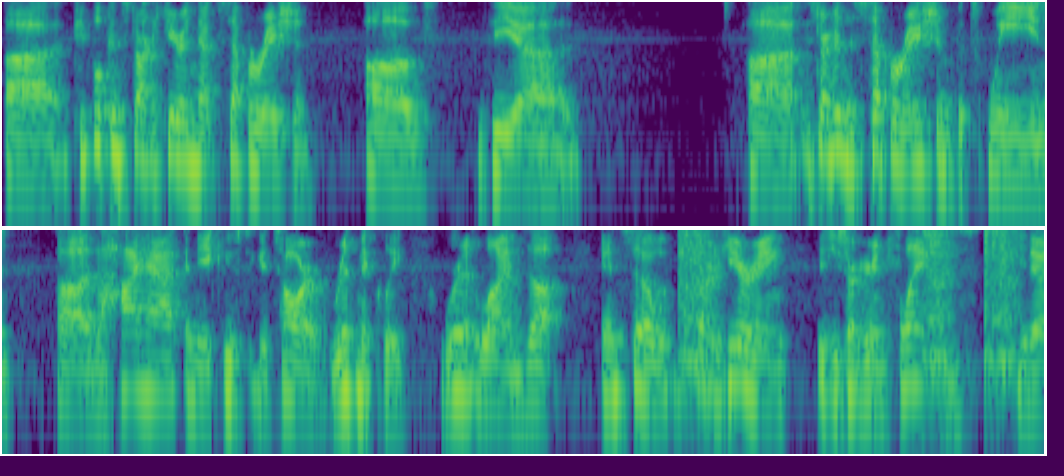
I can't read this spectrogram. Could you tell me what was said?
Uh, people can start hearing that separation of the uh, uh, start hearing the separation between uh, the hi hat and the acoustic guitar rhythmically, where it lines up. And so what you start hearing is you start hearing flams, you know,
